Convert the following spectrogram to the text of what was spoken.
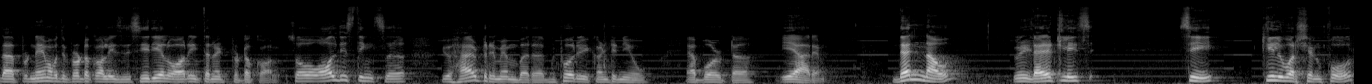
The name of the protocol is the serial or Ethernet protocol. So all these things uh, you have to remember uh, before we continue about uh, ARM. Then now we will directly see Keil version 4.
